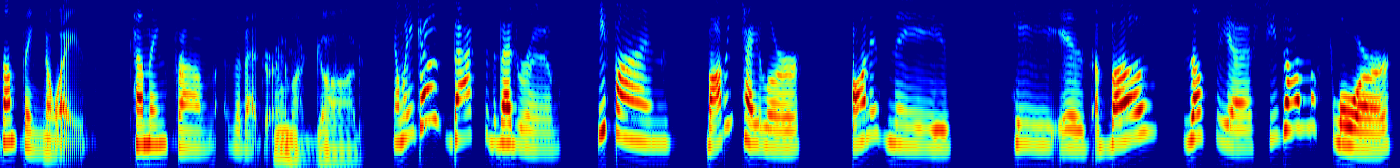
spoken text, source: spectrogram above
thumping noise coming from the bedroom. Oh my God. Now, when he goes back to the bedroom, he finds Bobby Taylor on his knees. He is above Zilphia. She's on the floor,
